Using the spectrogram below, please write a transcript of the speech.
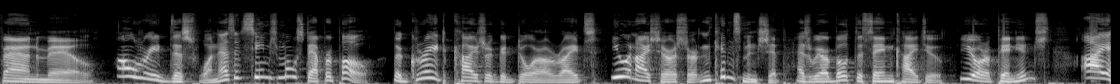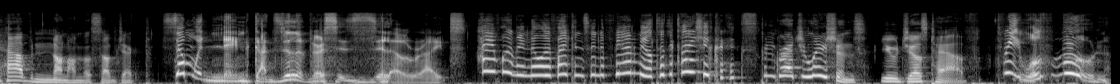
Fan mail. I'll read this one as it seems most apropos. The great Kaiser Ghidorah writes, You and I share a certain kinsmanship, as we are both the same kaiju. Your opinions? I have none on the subject. Someone named Godzilla vs. Zilla writes, I want to know if I can send a fan mail to the Kaiju Critics. Congratulations, you just have. Three Wolf Moon!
